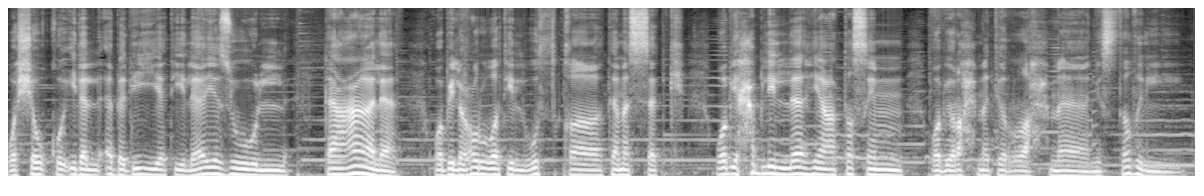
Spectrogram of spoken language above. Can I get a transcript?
والشوق إلى الأبدية لا يزول. تعال وبالعروة الوثقى تمسك وبحبل الله اعتصم وبرحمة الرحمن استظل.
